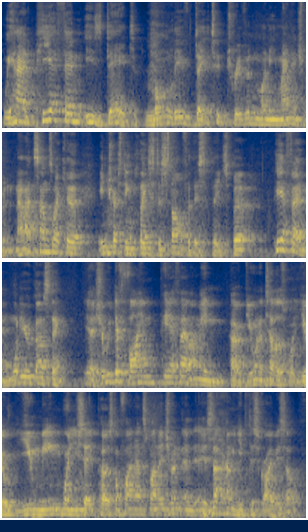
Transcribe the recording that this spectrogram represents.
We had PFM is dead. Long live data-driven money management. Now that sounds like an interesting place to start for this piece. But PFM, what do you guys think? Yeah, should we define PFM? I mean, oh, do you want to tell us what you you mean when you say personal finance management, and is that how you describe yourself?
